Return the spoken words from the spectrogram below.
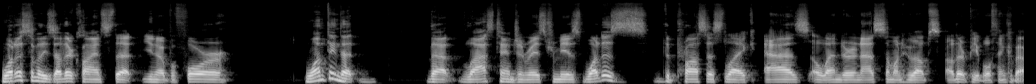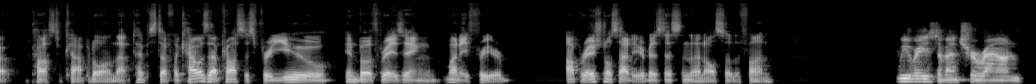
What are some of these other clients that, you know, before one thing that that last tangent raised for me is what is the process like as a lender and as someone who helps other people think about cost of capital and that type of stuff? Like, how is that process for you in both raising money for your operational side of your business and then also the fund? We raised a venture round,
